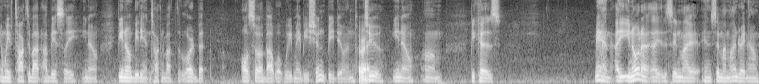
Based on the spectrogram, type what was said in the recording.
And we've talked about obviously, you know, being obedient and talking about the Lord, but also about what we maybe shouldn't be doing Correct. too, you know, um, because man, I you know what I, I, it's in my it's in my mind right now,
